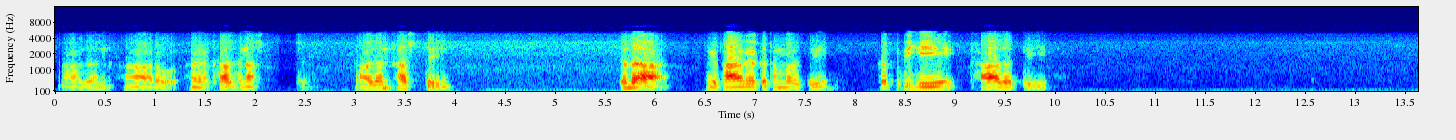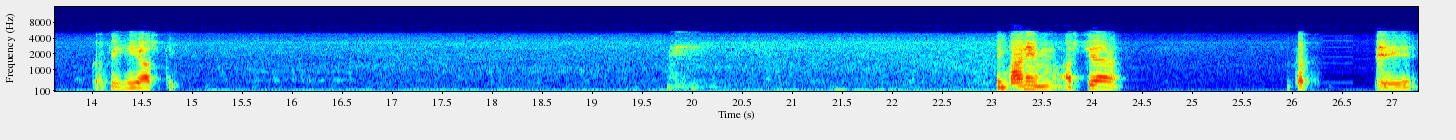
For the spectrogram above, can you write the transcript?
खादन् आरो खादन् अस्ति खादन् अस्ति। तदा विभागः कथं भवति? कपिः खादति। कपिः अस्ति। इदानीम् अस्य कपि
